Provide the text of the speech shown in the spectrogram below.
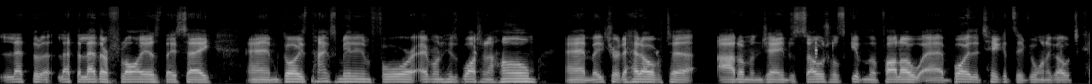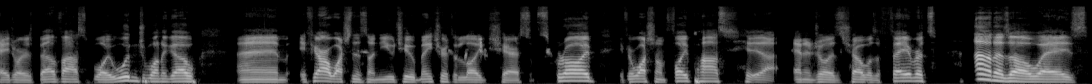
let the let the leather fly, as they say. Um, guys, thanks a million for everyone who's watching at home. And uh, make sure to head over to Adam and James' socials. Give them a follow. Uh, buy the tickets if you want to go to Cage Warriors Belfast. Why wouldn't you want to go? Um, if you are watching this on YouTube, make sure to like, share, subscribe. If you're watching on Fight Pass, hit, uh, energize the show as a favorite. And as always.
